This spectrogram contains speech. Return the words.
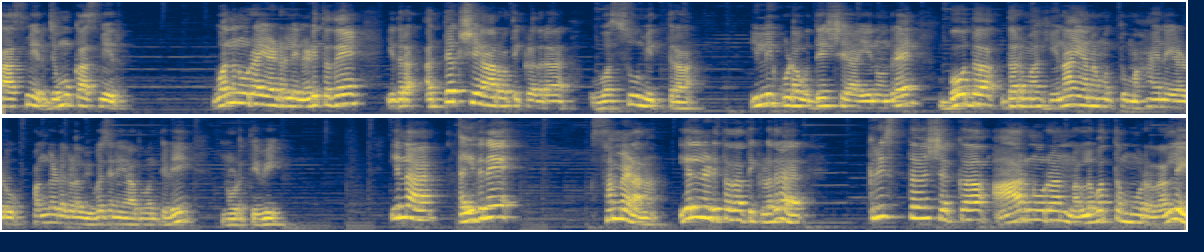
ಕಾಶ್ಮೀರ್, ಜಮ್ಮು ಕಾಶ್ಮೀರ್ ಒಂದು ನೂರ ಎರಡರಲ್ಲಿ ನಡೀತದೆ. ಇದರ ಅಧ್ಯಕ್ಷ ಯಾರು ಅಂತ ಕೇಳಿದ್ರೆ? ವಸುಮಿತ್ರ. ಇಲ್ಲಿ ಕೂಡ ಉದ್ದೇಶ ಏನು ಅಂದರೆ ಬೌದ್ಧ ಧರ್ಮ ಹೀನಾಯಾನ ಮತ್ತು ಮಹಾಯನ ಎರಡು ಪಂಗಡಗಳ ವಿಭಜನೆ ಯಾವುದು ಅಂತೇಳಿ ನೋಡ್ತೀವಿ. ಇನ್ನ ಐದನೇ ಸಮ್ಮೇಳನ ಎಲ್ಲಿ ನಡೀತದ ಅಂತ ಕೇಳಿದ್ರೆ, ಕ್ರಿಸ್ತ ಶಕ ಆರುನೂರ ನಲವತ್ತ ಮೂರರಲ್ಲಿ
